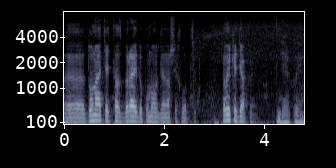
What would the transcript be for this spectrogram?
е, донатять та збирають допомогу для наших хлопців. Велике дякую. Дякую.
